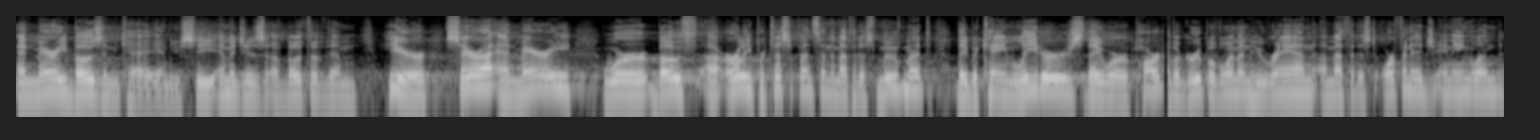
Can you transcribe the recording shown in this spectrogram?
and Mary Bosanquet, and you see images of both of them here. Sarah and Mary were both uh, early participants in the Methodist movement. They became leaders. They were part of a group of women who ran a Methodist orphanage in England.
